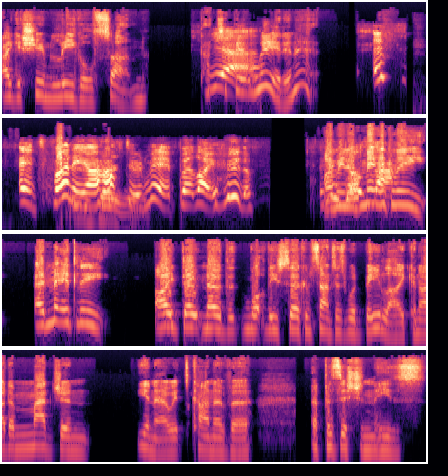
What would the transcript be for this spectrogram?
I assume legal son. That's a bit weird, isn't it? It's it's funny, It is I very have to admit, but like, who the? f- I who mean, does that? admittedly, admittedly, I don't know that what these circumstances would be like, and I'd imagine, you know, it's kind of a a position he's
